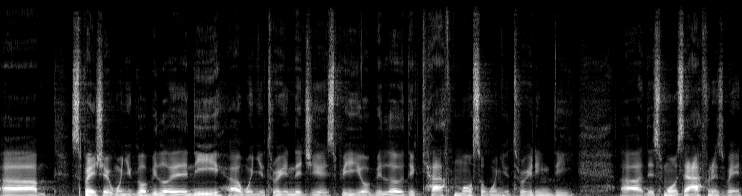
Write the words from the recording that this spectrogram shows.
um, especially when you go below the knee, uh, when you're treating the GSV, or below the calf muscle when you're treating the uh, the small saphenous vein.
